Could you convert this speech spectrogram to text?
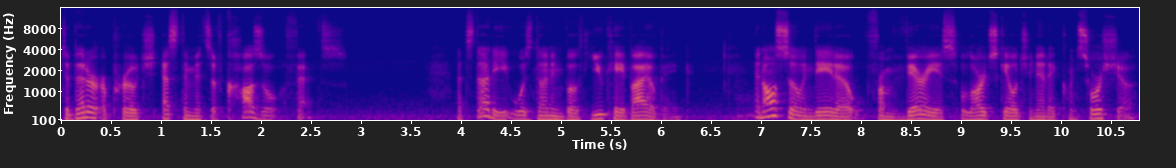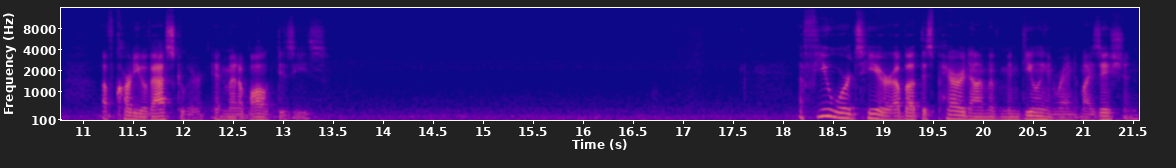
to better approach estimates of causal effects. That study was done in both UK Biobank and also in data from various large scale genetic consortia of cardiovascular and metabolic disease. A few words here about this paradigm of Mendelian randomization.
